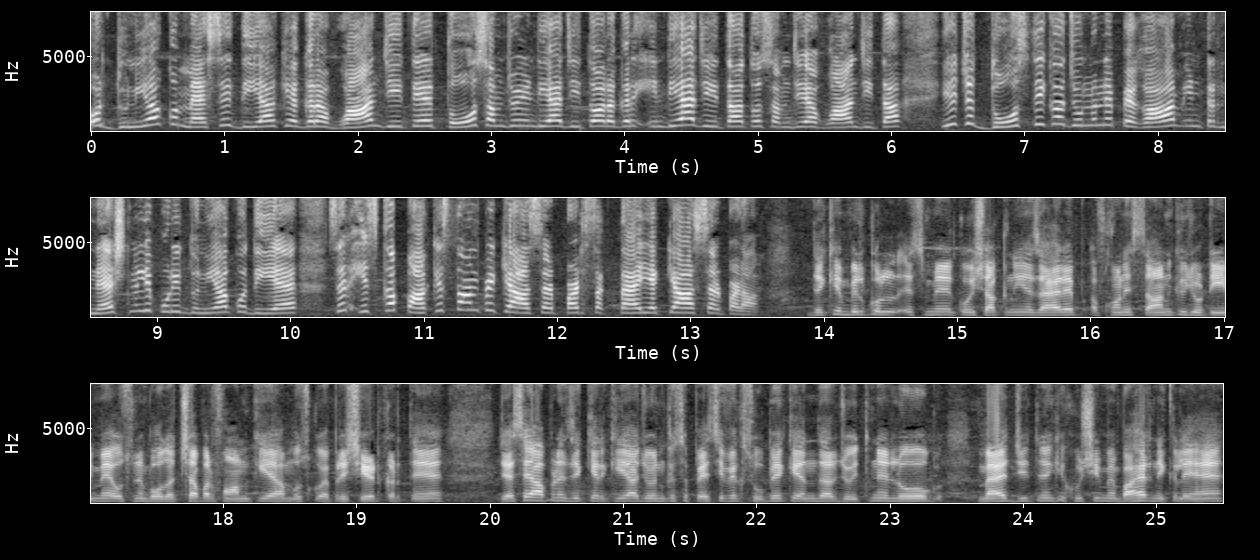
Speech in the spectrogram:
और दुनिया को मैसेज दिया कि अगर अफगान जीते तो समझो इंडिया जीता और अगर इंडिया जीता तो समझे अफगान जीता। ये जो दोस्ती का जो उन्होंने पैगाम इंटरनेशनली पूरी दुनिया को दिया है, सर, इसका पाकिस्तान पर क्या असर पड़ सकता है या क्या असर पड़ा? देखिए बिल्कुल इसमें कोई शक नहीं है। ज़ाहिर है अफ़गानिस्तान की जो टीम है उसने बहुत अच्छा परफॉर्म किया। हम उसको अप्रिशिएट करते हैं। जैसे आपने ज़िक्र किया जो इनके स्पेसिफिक सूबे के अंदर जो इतने लोग मैच जीतने की खुशी में बाहर निकले हैं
